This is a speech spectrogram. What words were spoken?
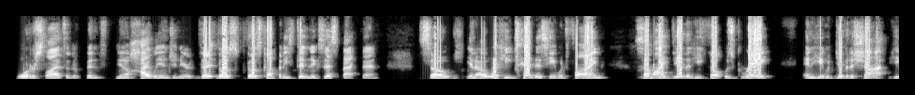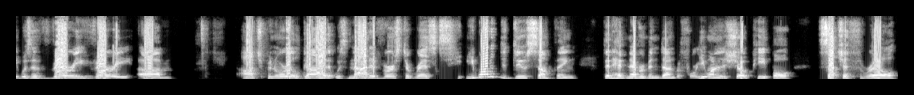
water slides that have been, you know, highly engineered. Those those companies didn't exist back then. So, you know, what he did is he would find some idea that he felt was great, and he would give it a shot. He was a very, very um, entrepreneurial guy that was not adverse to risks. He wanted to do something that had never been done before. He wanted to show people such a thrill,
